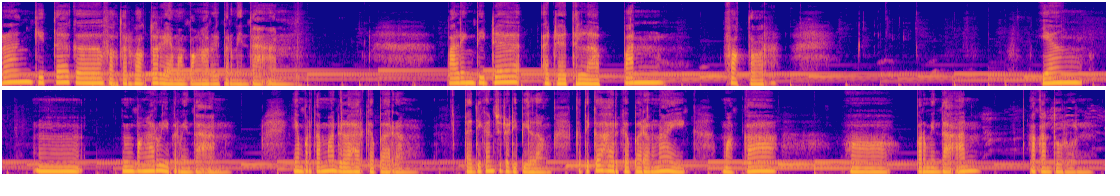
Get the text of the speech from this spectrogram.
Sekarang kita ke faktor-faktor yang mempengaruhi permintaan. Paling tidak ada delapan faktor yang mm, mempengaruhi permintaan. Yang pertama adalah harga barang. Tadi kan sudah dibilang, ketika harga barang naik, maka uh, permintaan akan turun.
